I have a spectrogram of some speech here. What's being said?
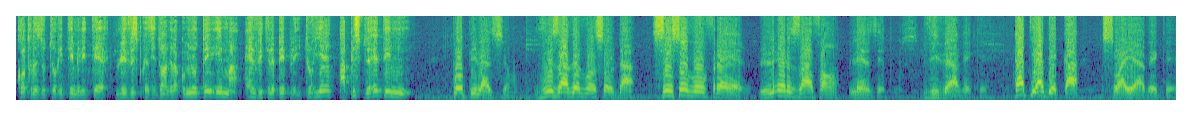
contre les autorités militaires. Le vice-président de la communauté EMA invite le peuple itourien à plus de retenue. Population, vous avez vos soldats, ce sont vos frères, leurs enfants, leurs épouses. Vivez avec eux. Quand il y a des cas, soyez avec eux.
